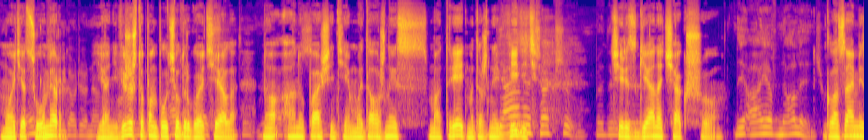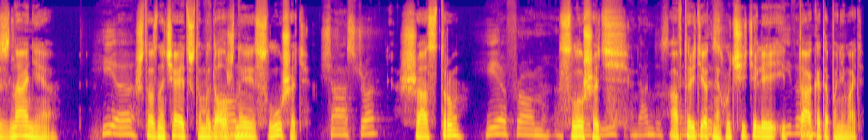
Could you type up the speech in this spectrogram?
Мой отец умер, я не вижу, чтобы он получил другое тело, но ану пашити, мы должны смотреть, мы должны видеть через Гьяна Чакшу, глазами знания, что означает, что мы должны слушать? Шастру, слушать авторитетных учителей и так это понимать.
